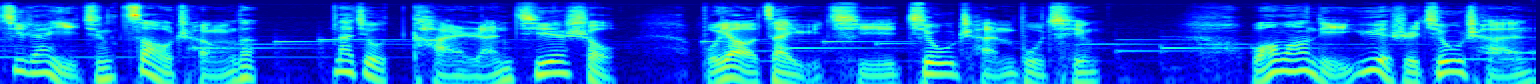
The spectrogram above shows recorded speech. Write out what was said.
既然已经造成了，那就坦然接受，不要再与其纠缠不清。往往你越是纠缠，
